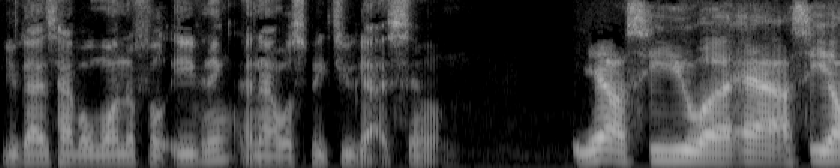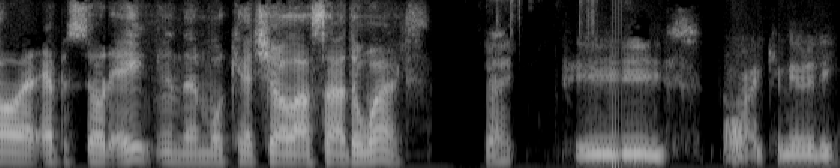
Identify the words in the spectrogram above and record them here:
you guys have a wonderful evening. And I will speak to you guys soon. Yeah, I'll see you. Uh, I'll see y'all at episode eight, and then we'll catch y'all outside the wax. Right. Peace. All right, community.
